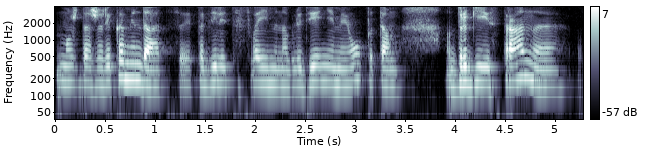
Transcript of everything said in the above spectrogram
может, даже рекомендации, поделиться своими наблюдениями, опытом? Другие страны, э,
